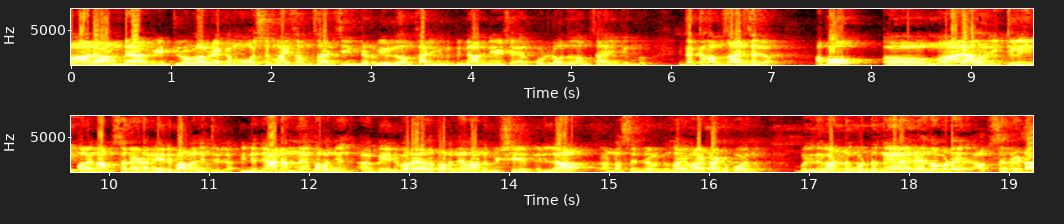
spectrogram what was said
മാരാറിന്റെ വീട്ടിലുള്ളവരെയൊക്കെ മോശമായി സംസാരിച്ച് ഇന്റർവ്യൂവിൽ സംസാരിക്കുന്നു പിന്നെ അതിനുശേഷം എയർപോർട്ടിൽ വന്ന് സംസാരിക്കുന്നു. ഇതൊക്കെ സംസാരിച്ചല്ലോ. അപ്പോ മാരാ ഒരിക്കലും ഈ പറയുന്ന അപ്സരയുടെ പേര് പറഞ്ഞിട്ടില്ല. പിന്നെ ഞാൻ അന്നേ പറഞ്ഞ് പേര് പറയാതെ പറഞ്ഞതാണ് വിഷയം. എല്ലാ കണ്ടസ്റ്റന്റുകൾക്കും സൈബർ അറ്റാക്ക് പോയെന്ന്. അപ്പൊ ഇത് കണ്ടും കൊണ്ട് നേരെ നമ്മുടെ അപ്സരയുടെ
